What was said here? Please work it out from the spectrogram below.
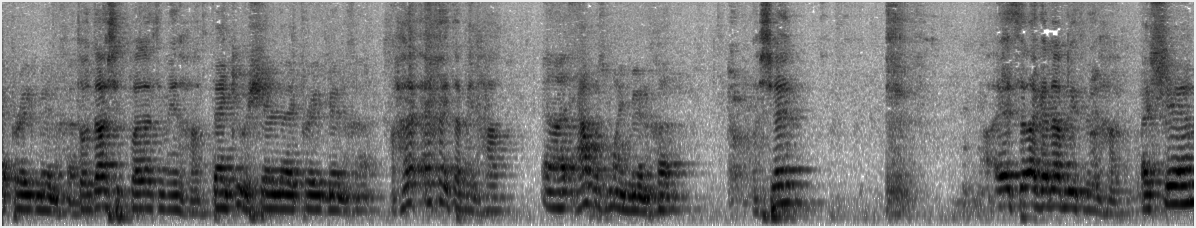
I prayed mincha. תודה שהתפללתי מנחה. Thank you, Hashem, that I prayed mincha. אחרי- איך הייתה מנחה? Uh, how was my mincha? השם? היצר הגנב לי את מנחה. Hashem,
